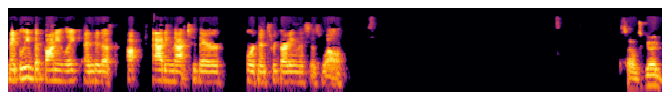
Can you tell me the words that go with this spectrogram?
And I believe that Bonney Lake ended up adding that to their ordinance regarding this as well. Sounds good.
